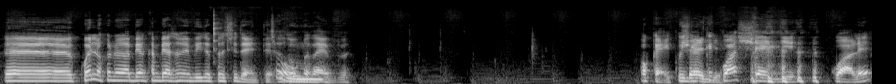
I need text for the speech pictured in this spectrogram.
Eh, quello che non abbiamo cambiato nel video precedente, un- Rev. Ok, quindi Scegli. anche qua scegli quale?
